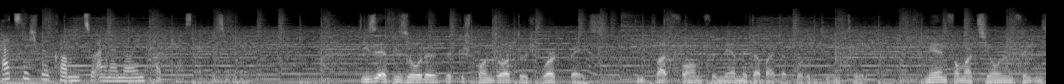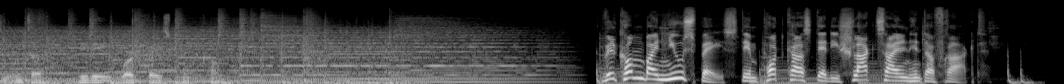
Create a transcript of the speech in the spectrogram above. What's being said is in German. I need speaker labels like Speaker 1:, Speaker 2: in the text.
Speaker 1: Herzlich willkommen zu einer neuen Podcast-Episode.
Speaker 2: Diese Episode wird gesponsert durch Workbase, die Plattform für mehr Mitarbeiterproduktivität. Mehr Informationen finden Sie unter www.workbase.com.
Speaker 3: Willkommen bei Newspace, dem Podcast, der die Schlagzeilen hinterfragt.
